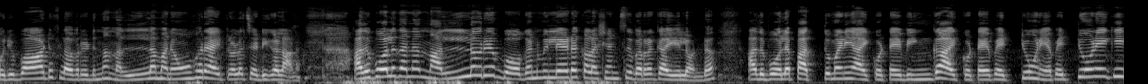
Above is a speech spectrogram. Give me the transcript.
ഒരുപാട് ഫ്ലവർ ഇടുന്ന നല്ല മനോഹരമായിട്ടുള്ള ചെടികളാണ്. അതുപോലെ തന്നെ നല്ലൊരു ബോഗൻവില്ലയുടെ കളക്ഷൻസ് ഇവരുടെ കയ്യിലുണ്ട്. അതുപോലെ പത്തുമണി ആയിക്കോട്ടെ വിങ്ക ആയിക്കോട്ടെ പെറ്റൂണിയ. പെറ്റൂണിയക്ക്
